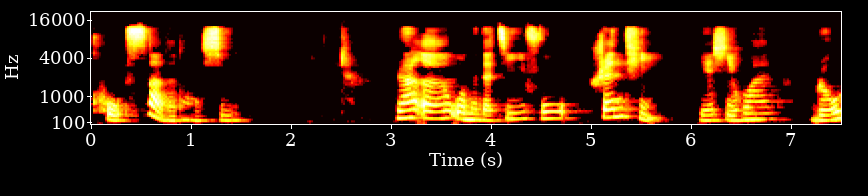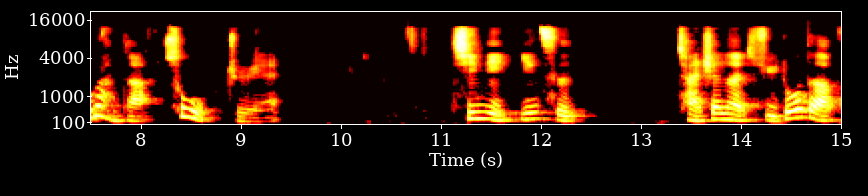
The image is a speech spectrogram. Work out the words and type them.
苦涩的东西。然而，我们的肌肤、身体也喜欢柔软的触觉，心里因此。产生了许多的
